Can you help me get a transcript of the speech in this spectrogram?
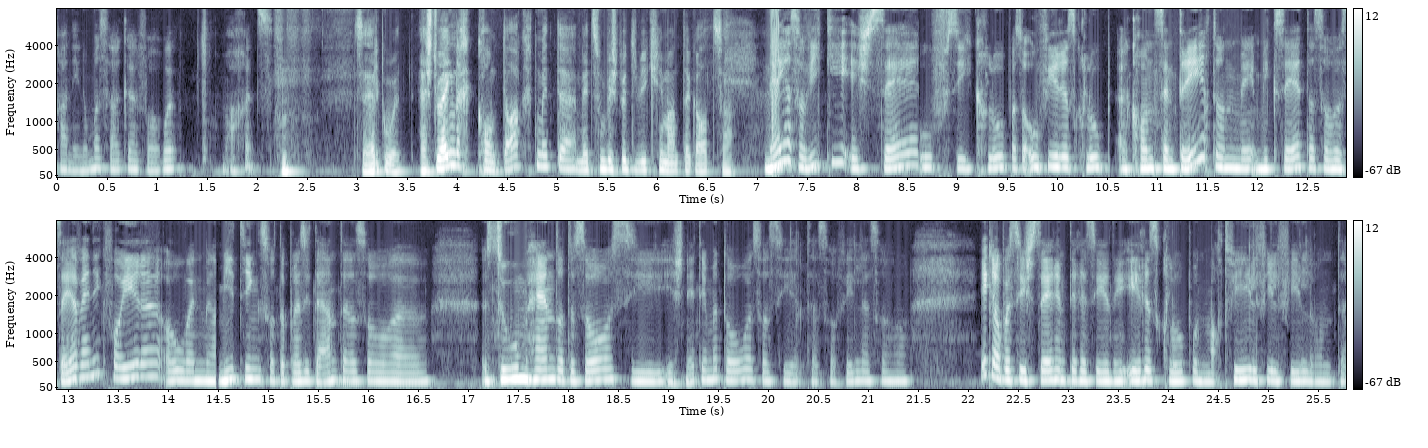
kann ich nur sagen, Frauen, machen es. Sehr gut. Hast du eigentlich Kontakt mit, äh, mit zum Beispiel der Vicky Mantegazza? Nein, also Vicky ist sehr auf sie Club, also auf ihr Club äh, konzentriert und man, man sieht also sehr wenig von ihr, auch wenn wir Meetings oder Präsidenten so äh, Zoom haben oder so. Sie ist nicht immer da, also sie hat also viele so ich glaube, sie ist sehr interessiert in ihres Club und macht viel, viel, viel und, äh,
